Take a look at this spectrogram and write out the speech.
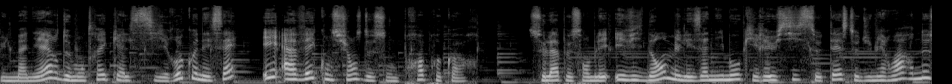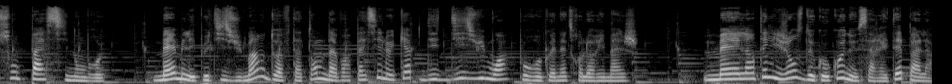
Une manière de montrer qu'elle s'y reconnaissait et avait conscience de son propre corps. Cela peut sembler évident, mais les animaux qui réussissent ce test du miroir ne sont pas si nombreux. Même les petits humains doivent attendre d'avoir passé le cap des 18 mois pour reconnaître leur image. Mais l'intelligence de Coco ne s'arrêtait pas là.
